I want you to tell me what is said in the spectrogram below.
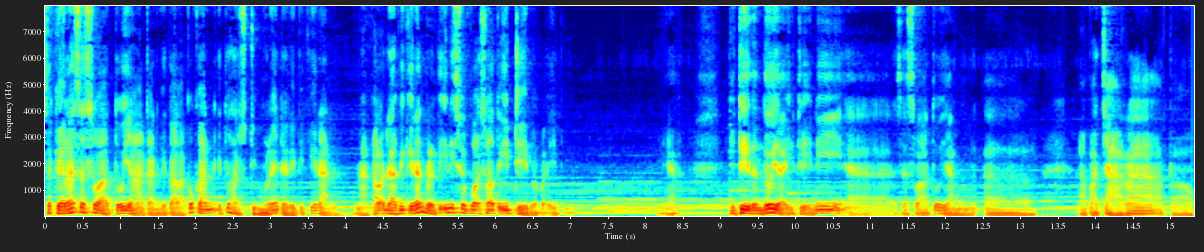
Segala sesuatu yang akan kita lakukan itu harus dimulai dari pikiran. Nah, kalau dari pikiran berarti ini sebuah suatu ide Bapak Ibu. Ya. Ide tentu ya ide ini uh, sesuatu yang uh, apa cara atau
